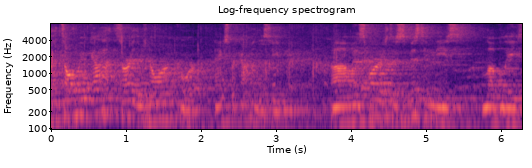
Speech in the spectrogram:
that's all we've got. Sorry, there's no encore. Thanks for coming this evening. Um, as far as dismissing these lovely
